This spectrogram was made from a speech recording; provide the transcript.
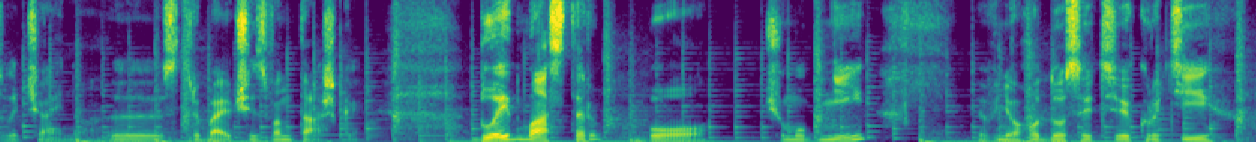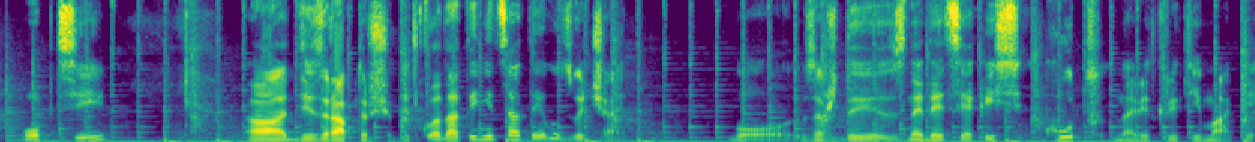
звичайно, е, стрибаючи з вантажки. Блейдмастер, бо чому б ні? В нього досить круті опції. Дізраптор, щоб відкладати ініціативу, звичайно. Бо завжди знайдеться якийсь кут на відкритій мапі.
